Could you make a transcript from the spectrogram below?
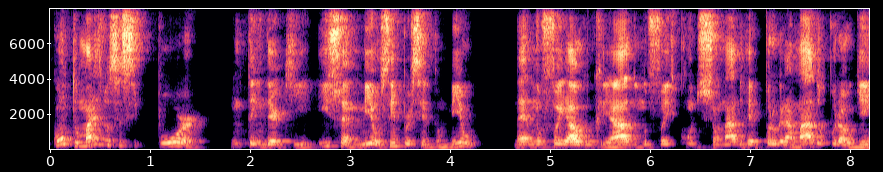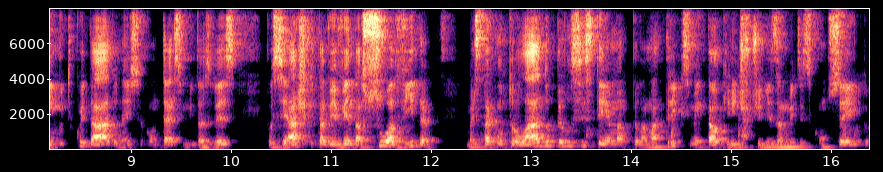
Quanto mais você se pôr, entender que isso é meu, 100% meu, né? não foi algo criado, não foi condicionado, reprogramado por alguém, muito cuidado, né? isso acontece muitas vezes. Você acha que está vivendo a sua vida, mas está controlado pelo sistema, pela matrix mental, que a gente utiliza muito esse conceito.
